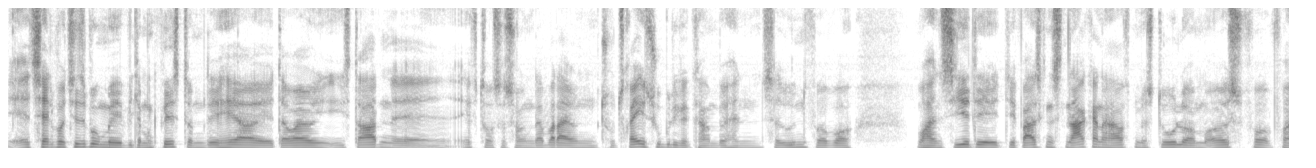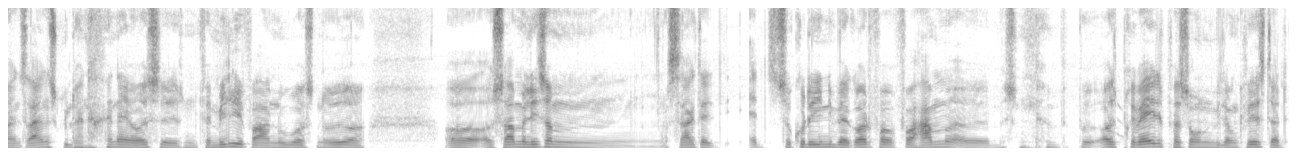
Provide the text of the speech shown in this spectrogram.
Jeg talte på et tidspunkt med William Kvist om det her. Der var jo i starten af efterårssæsonen, der var der jo en to-tre Superliga-kampe, han sad udenfor, hvor, hvor han siger, at det, det er faktisk en snak, han har haft med Ståle om, også for, for hans egen skyld. Han, han er jo også sådan familiefar nu og sådan noget, og, og, og så har man ligesom sagt, at, at så kunne det egentlig være godt for, for ham, øh, sådan, også privatpersonen William Kvist, at,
